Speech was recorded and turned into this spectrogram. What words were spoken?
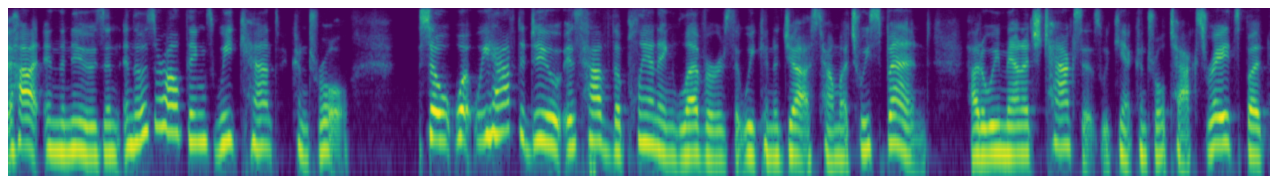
hot in the news and, and those are all things we can't control so what we have to do is have the planning levers that we can adjust how much we spend how do we manage taxes? We can't control tax rates but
